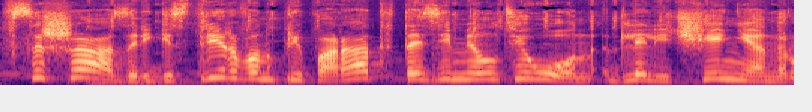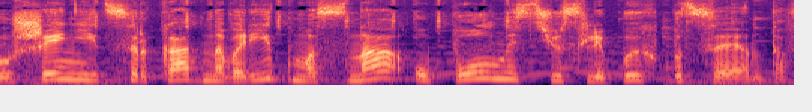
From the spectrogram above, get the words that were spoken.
В США зарегистрирован препарат тазимелтион для лечения нарушений циркадного ритма сна у полностью слепых пациентов.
